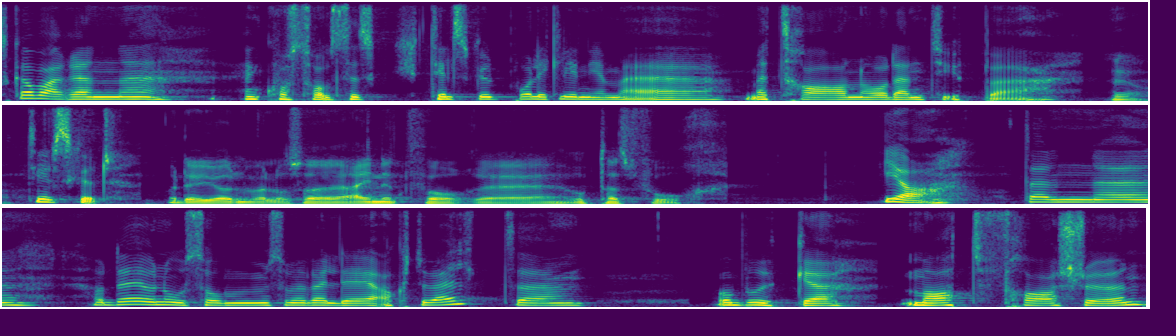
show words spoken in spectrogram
skal være en, eh, en, kostholdstilskudd på lik linje med, med tran og den type ja. tilskudd. Og det gjør den vel også egnet for uh, oppdrettsfôr? Ja, den, og det er jo noe som, som er veldig aktuelt. å bruke mat fra sjøen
